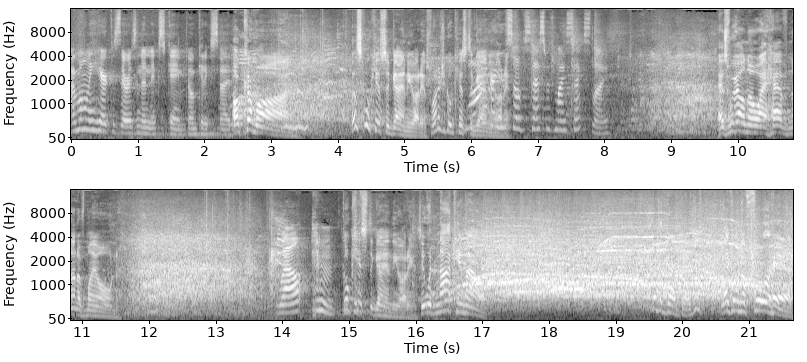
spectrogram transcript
I'm only here because there isn't a Knicks game. Don't get excited. Oh, come on. Let's go kiss the guy in the audience. Why don't you go kiss the guy in the audience? Why are you so obsessed with my sex life? As we all know, I have none of my own. Well, Go kiss the guy in the audience. It would knock him out. Look at that guy, just like on the forehead.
